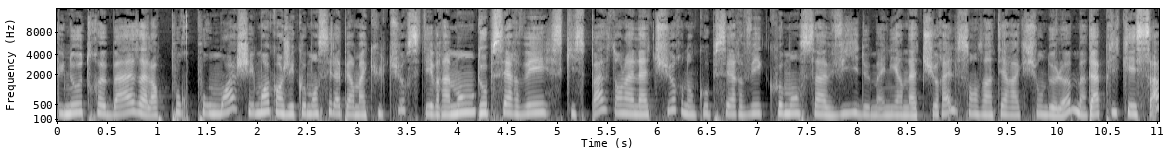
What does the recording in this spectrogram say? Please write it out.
Une autre base, alors pour pour moi, chez moi quand j'ai commencé la permaculture, c'était vraiment d'observer ce qui se passe dans la nature, donc observer comment ça vit de manière naturelle sans interaction de l'homme, d'appliquer ça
